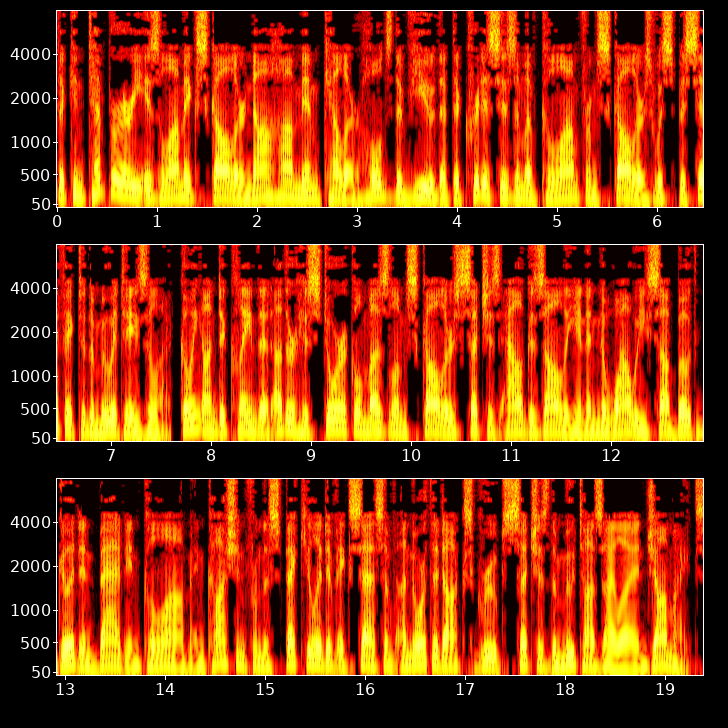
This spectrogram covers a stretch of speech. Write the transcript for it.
The contemporary Islamic scholar Nuh Ha Mim Keller holds the view that the criticism of Kalam from scholars was specific to the Mu'tazila, going on to claim that other historical Muslim scholars such as al-Ghazali and an-Nawawi saw both good and bad in Kalam and cautioned from the speculative excess of unorthodox groups such as the Mutazila and Jahmites.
